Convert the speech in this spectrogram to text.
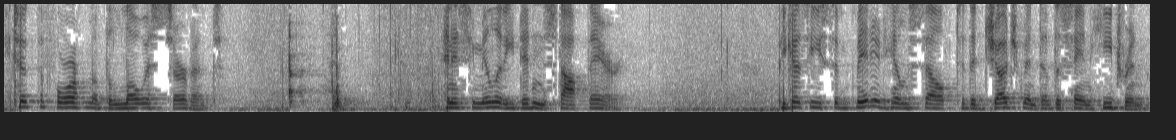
He took the form of the lowest servant. And his humility didn't stop there. Because he submitted himself to the judgment of the Sanhedrin.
